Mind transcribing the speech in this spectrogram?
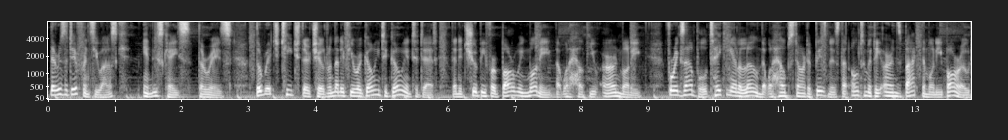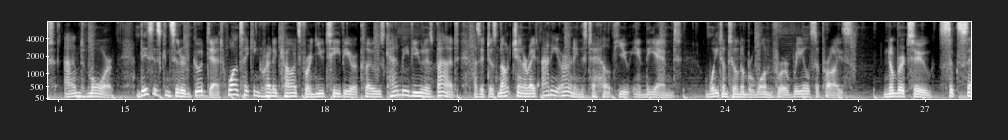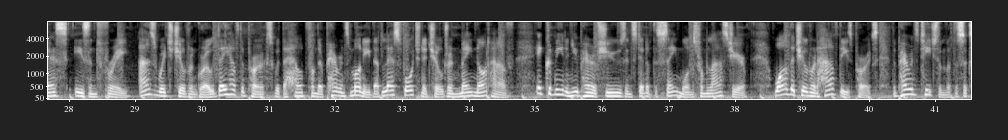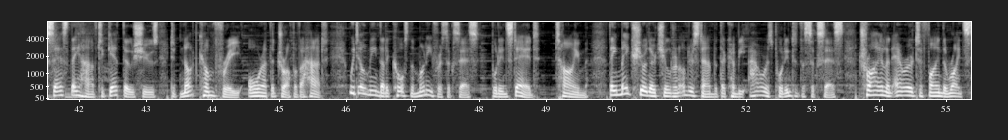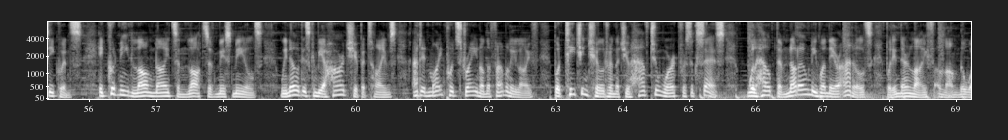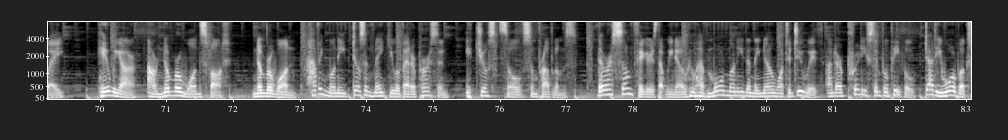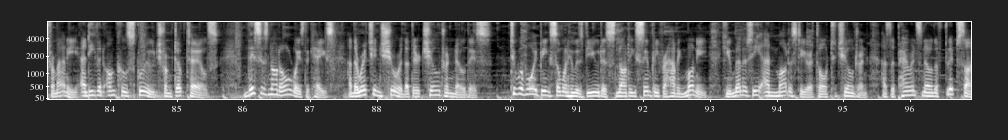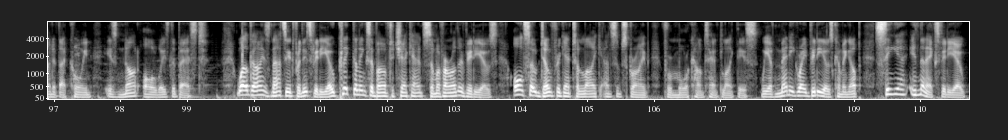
There is a difference, you ask. In this case, there is. The rich teach their children that if you are going to go into debt, then it should be for borrowing money that will help you earn money. For example, taking out a loan that will help start a business that ultimately earns back the money borrowed, and more. This is considered good debt, while taking credit cards for a new TV or clothes can be viewed as bad, as it does not generate any earnings to help you in the end. Wait until number 1 for a real surprise. Number 2. Success isn't free. As rich children grow, they have the perks with the help from their parents' money that less fortunate children may not have. It could mean a new pair of shoes instead of the same ones from last year. While the children have these perks, the parents teach them that the success they have to get those shoes did not come free or at the drop of a hat. We don't mean that it cost them money for success, but instead, time. They make sure their children understand that there can be hours put into the success, trial and error to find the right sequence. It could mean long nights and lots of missed meals. We know this can be a hardship at times and it might put strain on the family life, but teaching children that you have to work for success will help them not only when they are adults, but in their life along the way. Here we are, our number one spot. Number 1. Having money doesn't make you a better person, it just solves some problems. There are some figures that we know who have more money than they know what to do with and are pretty simple people, Daddy Warbucks from Annie and even Uncle Scrooge from DuckTales. This is not always the case and the rich ensure that their children know this. To avoid being someone who is viewed as snotty simply for having money, humility and modesty are taught to children as the parents know the flip side of that coin is not always the best. Well guys, that's it for this video. Click the links above to check out some of our other videos. Also, don't forget to like and subscribe for more content like this. We have many great videos coming up. See ya in the next video.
